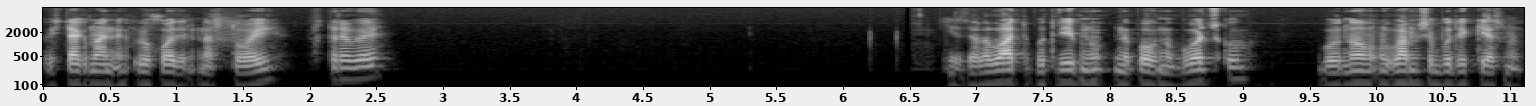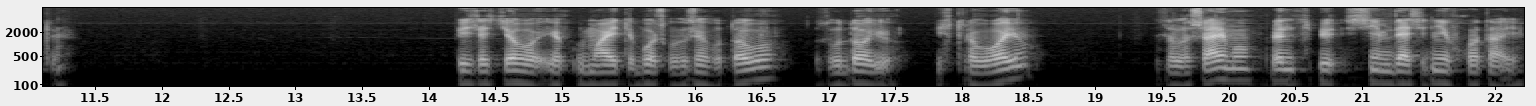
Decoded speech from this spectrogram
Ось так в мене виходить настой з трави. І заливати потрібно неповну бочку, бо воно вам ще буде киснути. Після цього, як ви маєте бочку вже готову, з водою і з травою, залишаємо, в принципі, 7-10 днів хватає.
